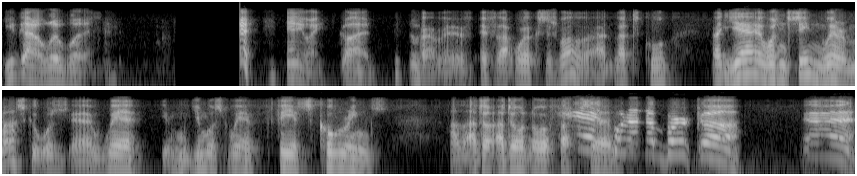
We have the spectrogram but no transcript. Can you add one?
you got to live with it. anyway, go ahead. If, if that works as well, uh, that's cool. Uh, yeah, it wasn't seen wear a mask. It was uh, wear. You, you must wear face coverings. I, I don't. I don't know if that's. yeah, um, put on the burqa. Yeah,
